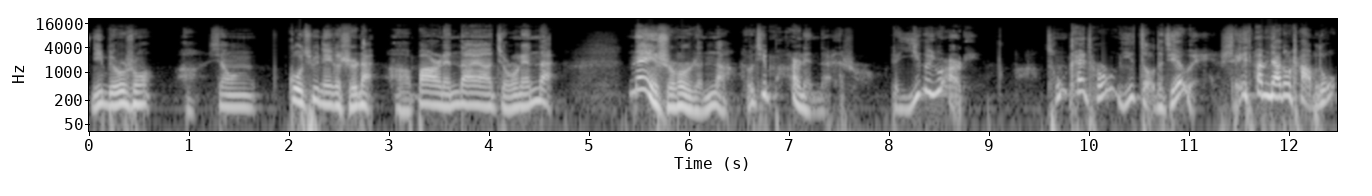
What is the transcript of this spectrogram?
你比如说啊，像过去那个时代啊，八十年代啊、九十年代，那时候人呢，尤其八十年代的时候，这一个院里，从开头你走到结尾，谁他们家都差不多。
